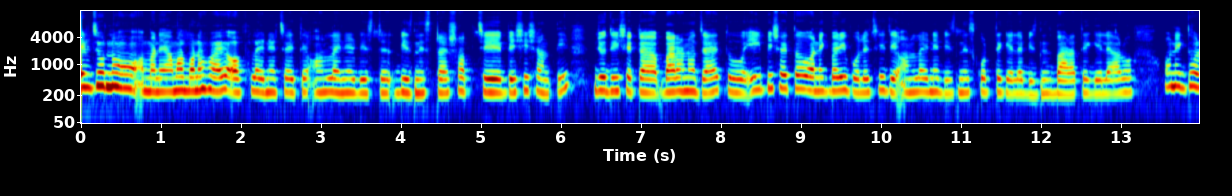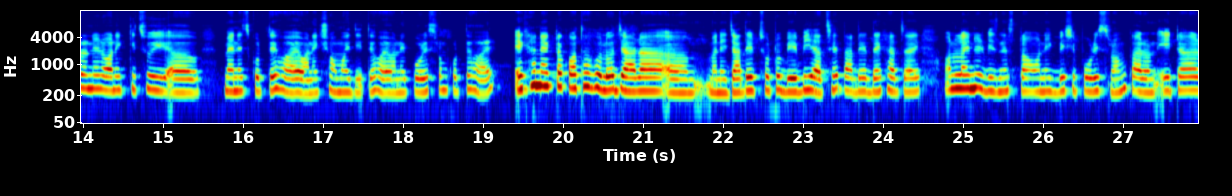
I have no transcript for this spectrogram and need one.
এর জন্য মানে আমার মনে হয় অফলাইনের চাইতে অনলাইনের বিজনেসটা সবচেয়ে বেশি শান্তি। যদি সেটা বাড়ানো যায়, তো এই বিষয় তো অনেকবারই বলেছি যে অনলাইনে বিজনেস করতে গেলে বিজনেস বাড়াতে গেলে আরও অনেক ধরনের অনেক কিছুই ম্যানেজ করতে হয়, অনেক সময় দিতে হয়, অনেক পরিশ্রম করতে হয়। এখানে একটা কথা হলো, যারা মানে যাদের ছোট বেবি আছে, তাদের দেখা যায় অনলাইনের বিজনেসটা অনেক বেশি পরিশ্রম, কারণ এটার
